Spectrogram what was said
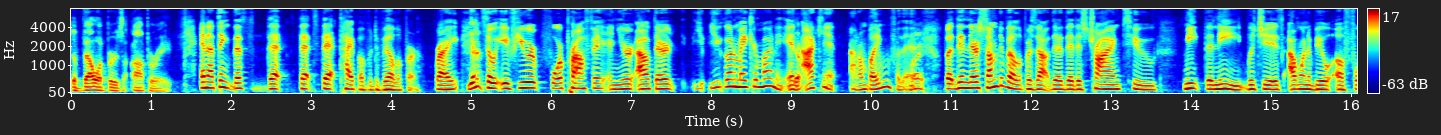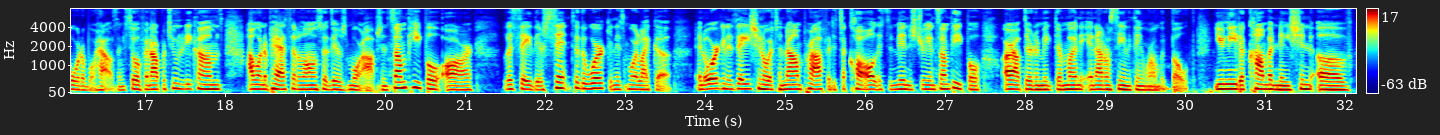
developers operate And I think that's that that's that type of a developer, right? Yeah. So if you're for profit and you're out there, you, you're going to make your money, and Yep. I can't, I don't blame him for that. Right. But then there's some developers out there that is trying to meet the need, which is I want to build affordable housing. So if an opportunity comes, I want to pass it along so there's more options. Some people are. Let's say they're sent to the work and it's more like a an organization or it's a nonprofit, it's a call, it's a ministry, and some people are out there to make their money and I don't see anything wrong with both. You need a combination of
